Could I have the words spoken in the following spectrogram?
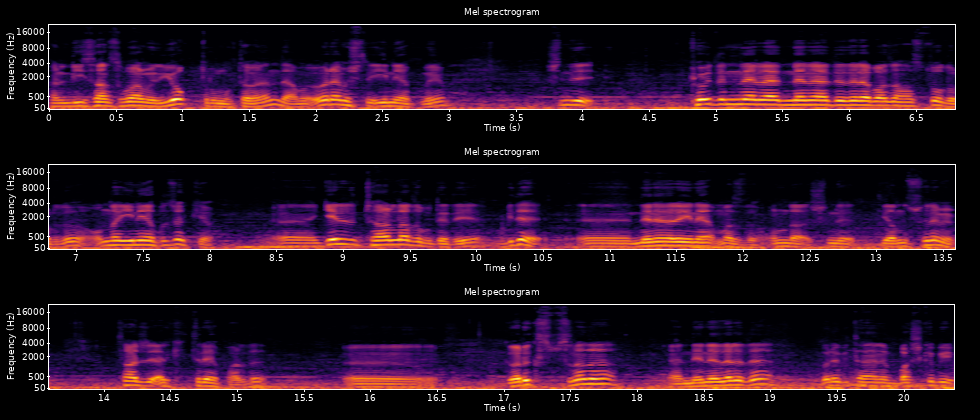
hani lisansı var mıydı? Yoktur muhtemelen de ama öğrenmişti iğne yapmayı. Şimdi köyde neler neler dedeler bazen hasta olurdu. Onlar iğne yapılacak ya. E, gelirdik çağırırlardı bu dedeyi. Bir de e, nenelere iğne yapmazdı. Onu da şimdi yanlış söylemeyeyim. Sadece erkeklere yapardı. E, garı kısmına da yani nenelere de böyle bir tane başka bir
